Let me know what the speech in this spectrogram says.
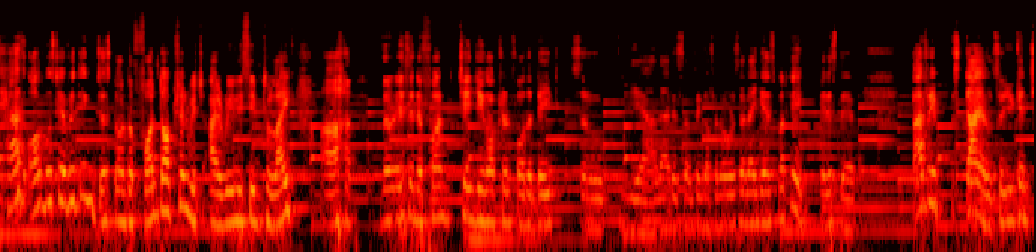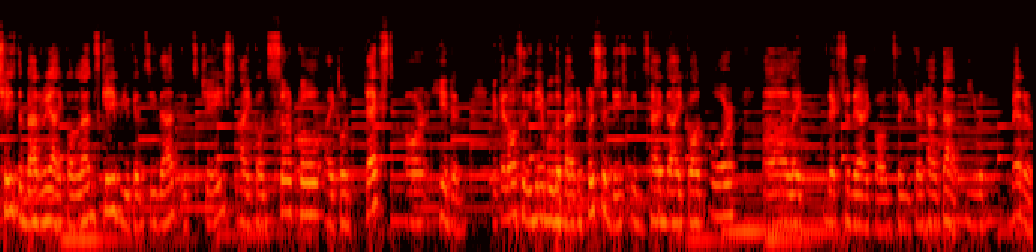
has almost everything just not the font option which I really seem to like. Uh, there isn't a font changing option for the date so yeah that is something of an oversight I guess but hey it is there. Battery style so you can change the battery icon landscape you can see that it's changed. Icon circle icon text or hidden. You can also enable the battery percentage inside the icon or uh, like next to the icon so you can have that even better.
